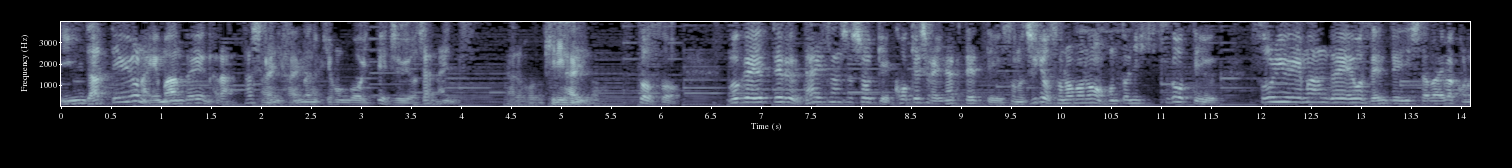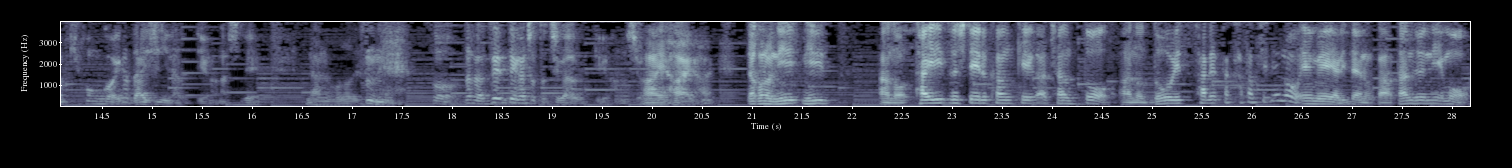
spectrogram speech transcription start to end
いいんだっていうような M&A なら確かにそんなに基本合意って重要じゃないんです。なるほど。切り張りの。そうそう僕が言ってる第三者承継後継者がいなくてっていうその事業そのものを本当に引き継ごうっていうそういう M&A を前提にした場合はこの基本合意が大事になるっていう話で、なるほどですね。そうだから前提がちょっと違うっていう話をはいはいはい。だからににあの対立している関係がちゃんとあの同一された形での MA やりたいのか、単純にも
